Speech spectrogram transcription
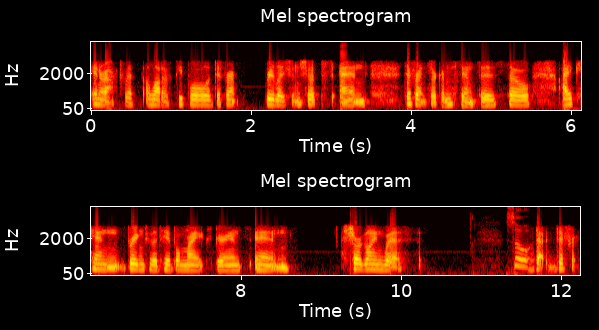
interact with a lot of people of different relationships and different circumstances. So I can bring to the table my experience in struggling with so that different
